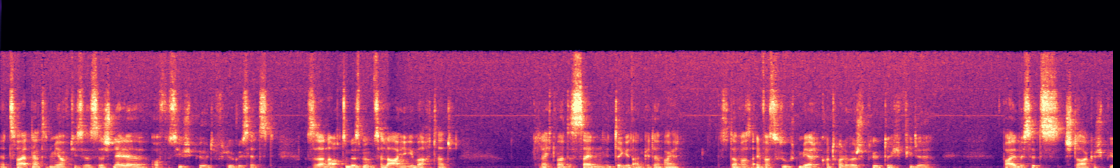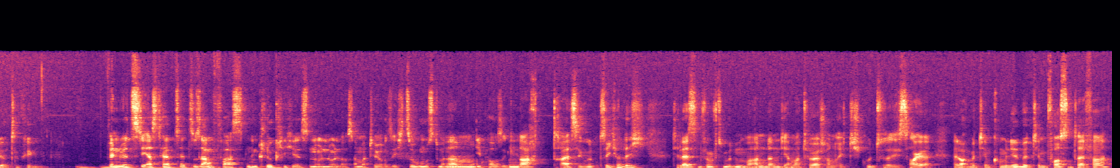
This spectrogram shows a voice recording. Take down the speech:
der zweiten Halbzeit mehr auf dieses äh, schnelle Offensivspiel, die Flügel setzt, was er dann auch zumindest mit dem Salahi gemacht hat. Vielleicht war das sein Hintergedanke dabei. Dass er da einfach versucht, mehr Kontrolle über das Spiel durch viele ballbesitzstarke Spieler zu kriegen. Wenn du jetzt die erste Halbzeit zusammenfasst, ein glückliches 0-0 aus Amateursicht, so musste man dann ähm, in die Pause gehen. Nach 30 Minuten sicherlich. Die letzten 15 Minuten waren dann die Amateure schon richtig gut, sodass ich sage, halt auch mit dem kombiniert mit dem Pfostentreffer,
